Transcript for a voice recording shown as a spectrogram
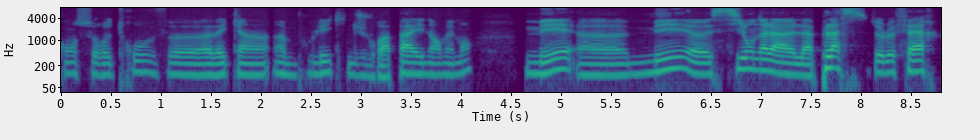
qu'on se retrouve avec un, un, boulet qui ne jouera pas énormément. Mais, mais si on a la, la, place de le faire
